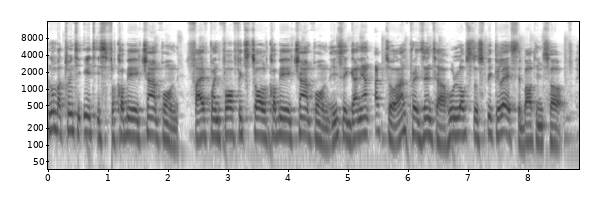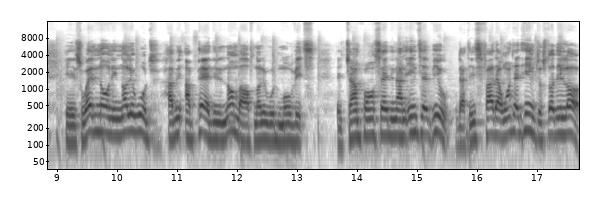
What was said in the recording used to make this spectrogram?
Number 28 is Kobe Champon. 5.4 feet tall Kobe Champon is a Ghanaian actor and presenter who loves to speak less about himself. He is well known in Nollywood, having appeared in a number of Nollywood movies. The champion said in an interview that his father wanted him to study law,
